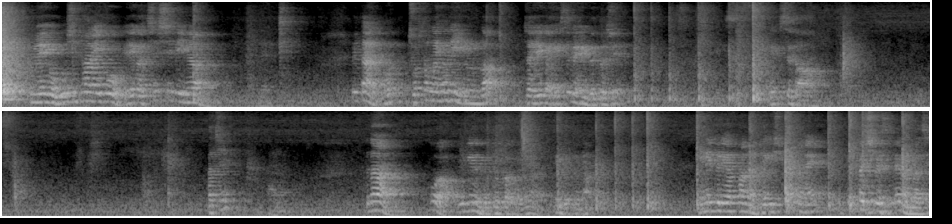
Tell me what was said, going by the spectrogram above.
그럼 얘가 58이고 얘가 70이면 네. 일단 어, 접선과 현이 이루는가? 자 얘가 x면 여기 몇 도지? x다. 맞지? 어. 그다음 뭐야 여기는 몇 도일까 그러면 이게 몇 도냐? 얘네들이 합하면 128도네 180에서 빼면 얼마지?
